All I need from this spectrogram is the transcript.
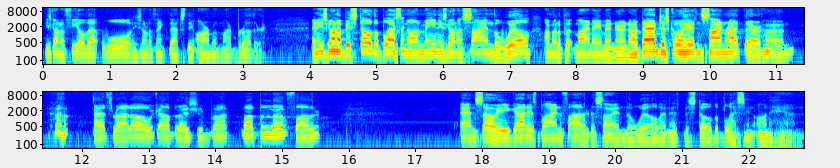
he's going to feel that wool, and he's going to think that's the arm of my brother. And he's going to bestow the blessing on me, and he's going to sign the will. I'm going to put my name in there. Now, Dad, just go ahead and sign right there, hon. that's right. Oh, God bless you, my, my beloved father. And so he got his blind father to sign the will and bestow the blessing on him.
